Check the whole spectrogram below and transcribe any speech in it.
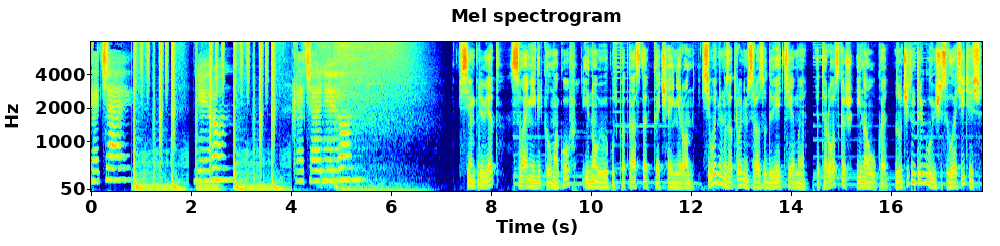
Качай нейрон, качай нейрон. Всем привет! С вами Игорь Колмаков и новый выпуск подкаста «Качай нейрон». Сегодня мы затронем сразу две темы. Это роскошь и наука. Звучит интригующе, согласитесь?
